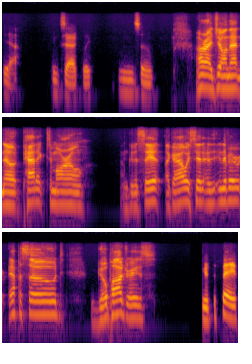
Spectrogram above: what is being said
yeah, exactly. So, all right, Joe. On that note, Paddack tomorrow. I'm going to say it like I always said at the end of every episode go Padres. Here's the faith.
